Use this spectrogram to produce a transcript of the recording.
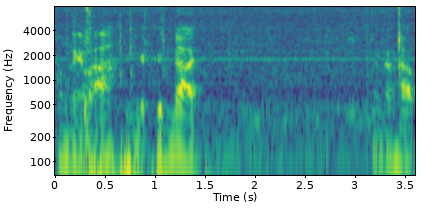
ทำไงวะถึงจะขึ้นได้นะครับ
